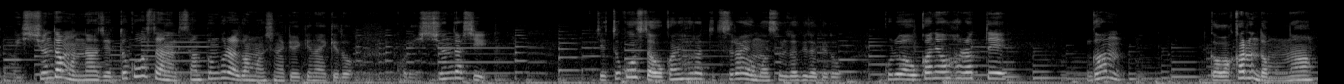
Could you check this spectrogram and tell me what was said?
でも一瞬だもんな。ジェットコースターなんて3分ぐらい我慢しなきゃいけないけどこれ一瞬だしジェットコースターお金払って辛い思いするだけだけどこれはお金を払ってがんが分かるんだもんな。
